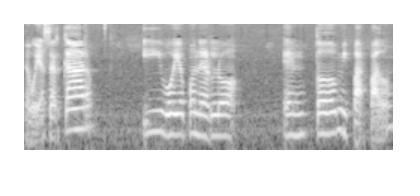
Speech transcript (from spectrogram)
Me voy a acercar y voy a ponerlo en todo mi párpado.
